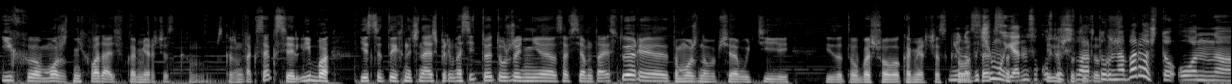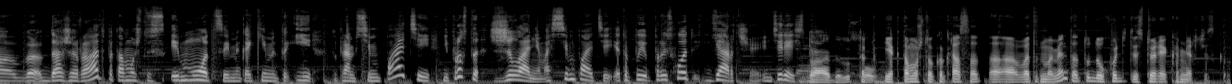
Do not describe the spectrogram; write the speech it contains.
их может не хватать в коммерческом, скажем так, сексе, либо если ты их начинаешь привносить, то это уже не совсем та история, это можно вообще уйти из этого большого коммерческого не, ну секса. почему? Я насколько услышала Артур наоборот, что он э, даже рад, потому что с эмоциями какими-то и ну, прям симпатией, не просто с желанием, а с симпатией, это происходит ярче, интереснее. Да, безусловно. Так, я к тому, что как раз от, а, в этот момент оттуда уходит история коммерческого.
